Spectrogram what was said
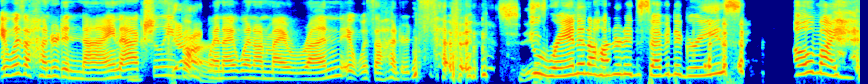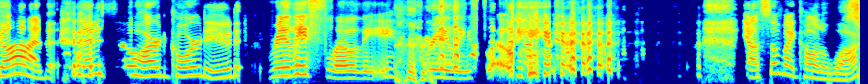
It was 109 actually, God. but when I went on my run, it was 107. you ran in 107 degrees oh my god that is so hardcore dude really slowly, really slowly. yeah some might call it a walk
